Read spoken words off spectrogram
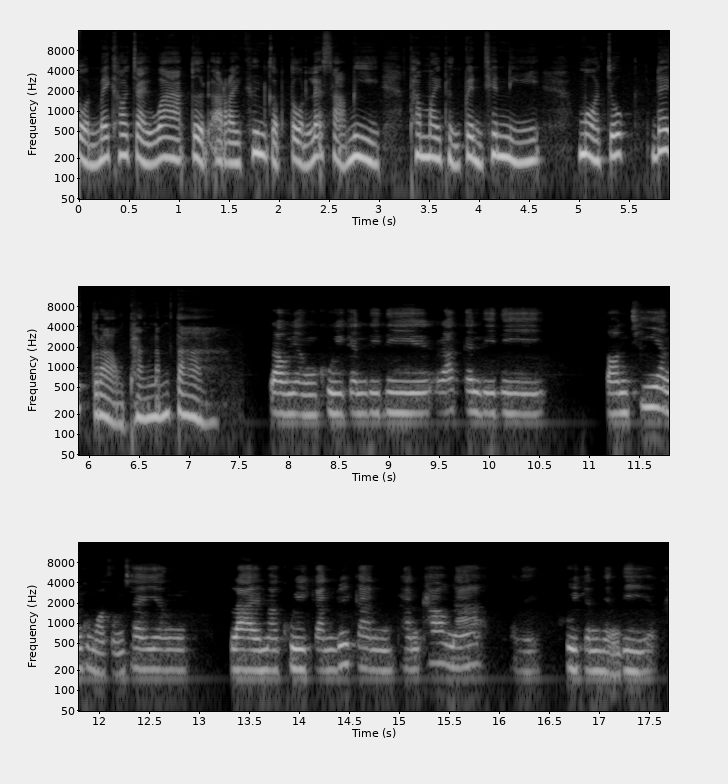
ตนไม่เข้าใจว่าเกิดอะไรขึ้นกับตนและสามีทำไมถึงเป็นเช่นนี้ หมอจุกได้กล่าวทั้งน้ำตา เรายังคุยกันดีๆ รักกันดีๆ ตอนเที่ยงคุณหมอสมชัยยังไลน์มาคุยกันด้วยกันทานข้าวนะอะไรคุยกันอย่างดีอะค่ะ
